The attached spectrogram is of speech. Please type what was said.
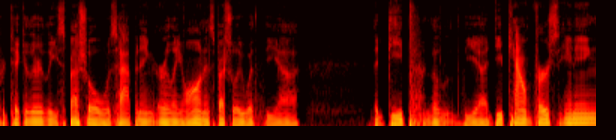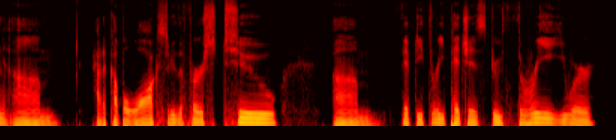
particularly special was happening early on, especially with the uh, the deep the the uh, deep count first inning. Um, had a couple walks through the first two. Um, 53 pitches through three. You were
